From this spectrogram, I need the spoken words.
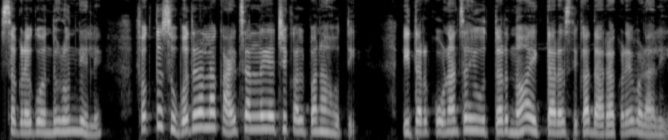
सगळे गोंधळून गेले. फक्त सुभद्राला काय चाललं याची कल्पना होती. इतर कोणाचंही उत्तर न ऐकता रसिका दाराकडे वळाली.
